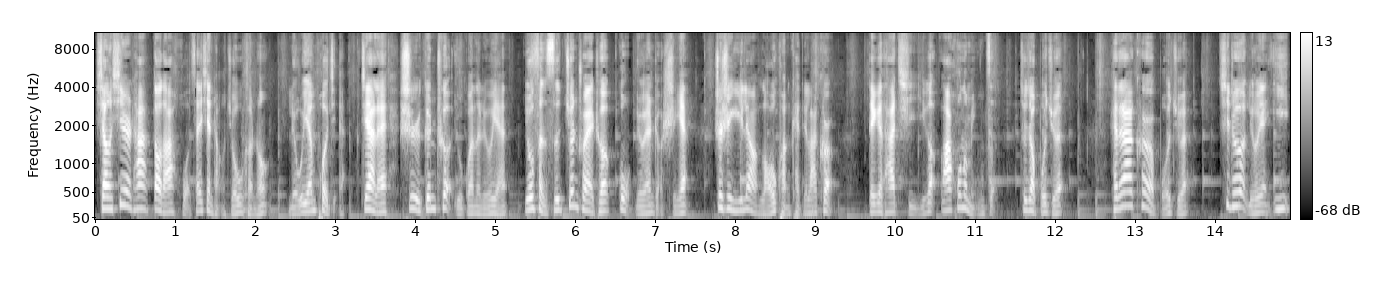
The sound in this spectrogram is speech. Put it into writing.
想吸着它到达火灾现场绝无可能。留言破解。接下来是跟车有关的留言，有粉丝捐出爱车供留言者实验。这是一辆老款凯迪拉克，得给它起一个拉轰的名字，就叫伯爵。凯迪拉克伯爵。汽车留言一：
